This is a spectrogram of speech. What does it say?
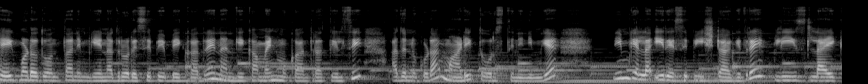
ಹೇಗೆ ಮಾಡೋದು ಅಂತ ನಿಮ್ಗೆ ಏನಾದರೂ ರೆಸಿಪಿ ಬೇಕಾದರೆ ನನಗೆ ಕಮೆಂಟ್ ಮುಖಾಂತರ ತಿಳಿಸಿ, ಅದನ್ನು ಕೂಡ ಮಾಡಿ ತೋರಿಸ್ತೀನಿ ನಿಮಗೆ. ನಿಮಗೆಲ್ಲ ಈ ರೆಸಿಪಿ ಇಷ್ಟ ಆಗಿದ್ರೆ ಪ್ಲೀಸ್ ಲೈಕ್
